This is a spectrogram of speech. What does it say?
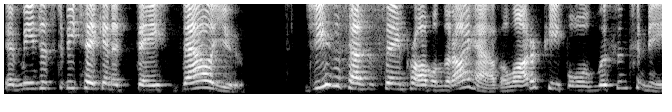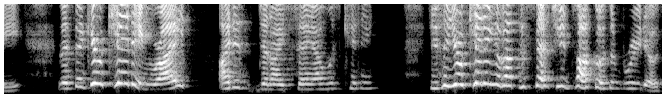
it means it's to be taken at face value. Jesus has the same problem that I have. A lot of people listen to me and they think, You're kidding, right? I didn't, did I say I was kidding? You say, you're kidding about the sentient tacos and burritos.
